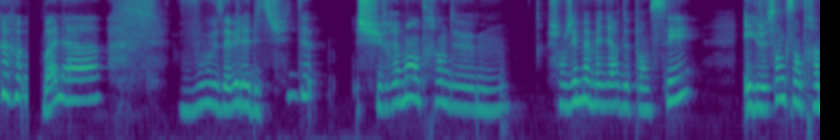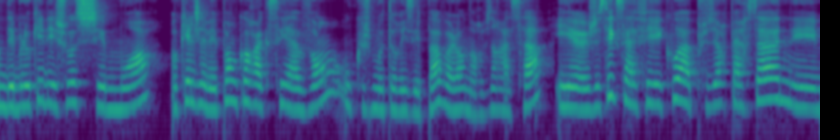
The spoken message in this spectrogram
voilà, vous avez l'habitude, je suis vraiment en train de changer ma manière de penser et que je sens que c'est en train de débloquer des choses chez moi auxquelles j'avais pas encore accès avant ou que je m'autorisais pas, voilà, on en revient à ça. Et euh, je sais que ça a fait écho à plusieurs personnes et,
